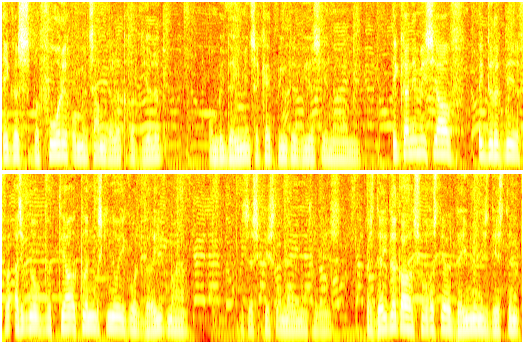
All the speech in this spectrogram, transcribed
Ek is bevoorreg om met saam hulle gedeel het om Damien se capping te wees en ehm um, ek kan nie myself uitdruk nie as ek nou vertel klink miskien nou ek word dryf maar dit is 'n special moment geweest. Is duidelik al so gestel Damien is destined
